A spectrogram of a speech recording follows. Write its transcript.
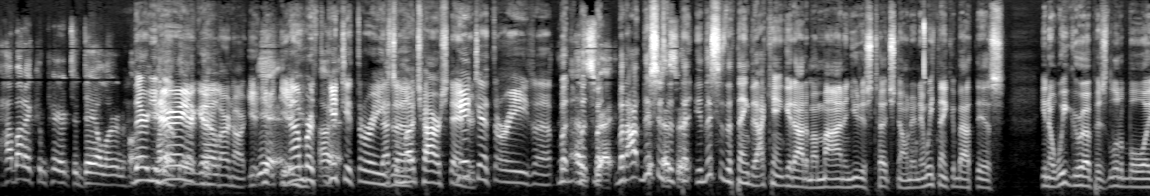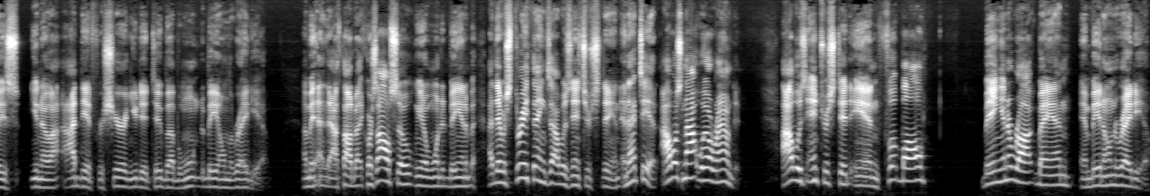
how about I compare it to Dale Earnhardt? There you There go. you go. Dale Earnhardt. You- you- Yeah. you- Number, th- All get right. your threes. that's a much higher standard. Get your threes up. But That's but, but right. but I, this is That's the right. th- this is the thing that I can't get out of my mind, and you just touched on it. And we think about this. You know, we grew up as little boys. You know, I, I did for sure, and you did too, Bubba, wanting to be on the radio. I mean, and I thought about. It. Of course, I also you know wanted to be in. A, there was three things I was interested in, and that's it. I was not well rounded. I was interested in football, being in a rock band, and being on the radio.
